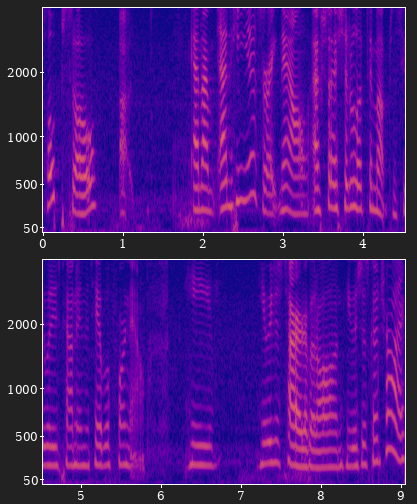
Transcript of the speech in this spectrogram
hope so. I- and I'm and he is right now. Actually, I should have looked him up to see what he's pounding the table for now. He he was just tired of it all and he was just going to try.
